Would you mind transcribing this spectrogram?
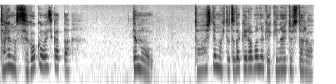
どれもすごく美味しかった。でもどうしても一つだけ選ばなきゃいけないとしたら。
